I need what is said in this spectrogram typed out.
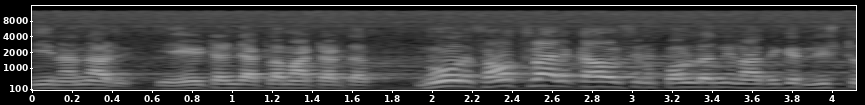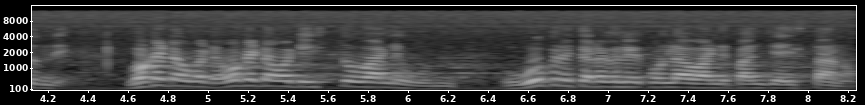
ఈయన అన్నాడు ఏటండి అట్లా మాట్లాడతారు? నూరు సంవత్సరాలకు కావాల్సిన పనులన్నీ నా దగ్గర లిస్ట్ ఉంది. ఒకటొకటి ఒకటి ఒకటి ఇస్తూ వాడిని ఊపిరి తిరగనీయకుండా వాడిని పనిచేయిస్తాను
